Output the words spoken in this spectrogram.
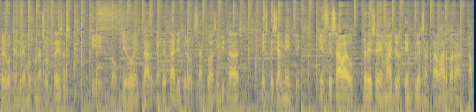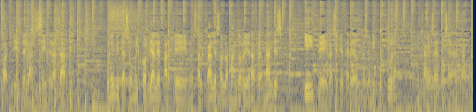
Luego tendremos unas sorpresas que no quiero entrar en detalle, pero están todas invitadas especialmente este sábado 13 de mayo, Templo de Santa Bárbara, a partir de las 6 de la tarde. Una invitación muy cordial de parte de nuestro alcalde, Saulo Armando Rivera Fernández, y de la Secretaría de Educación y Cultura, en cabeza de José Adán Ramos.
